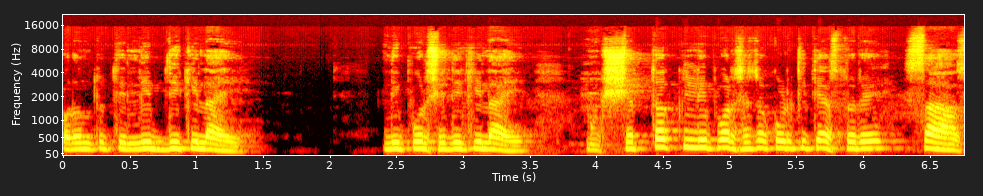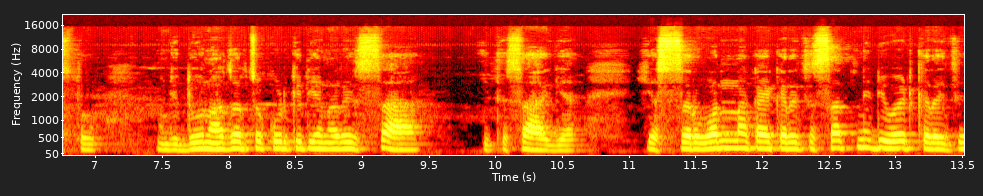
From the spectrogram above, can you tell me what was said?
परंतु ते लीप देखील आहे. लीप वर्ष देखील आहे. मग शतक लीप वर्षाचा कोड किती असतो रे? सहा असतो. म्हणजे दोन हजारचा कोड किती येणार आहे? सहा. इथं सहा घ्या. या सर्वांना काय करायचं? सातने डिवाईड करायचं.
